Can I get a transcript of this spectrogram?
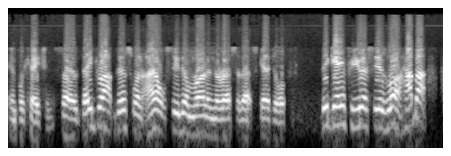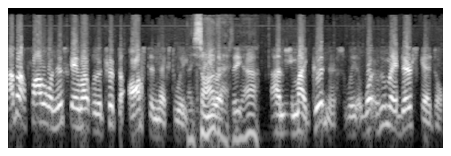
implications. So they drop this one. I don't see them running the rest of that schedule. Big game for USC as well. How about how about following this game up with a trip to Austin next week? I saw that. Yeah. I mean, my goodness, we, what, who made their schedule?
